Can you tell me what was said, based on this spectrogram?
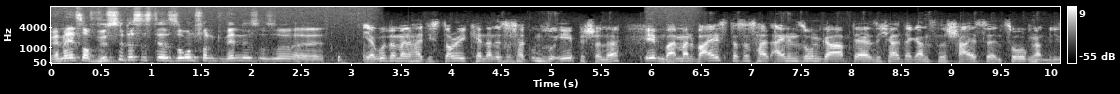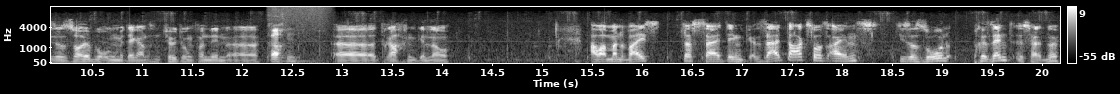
Wenn man jetzt noch wüsste, dass es der Sohn von Gwen ist und so, äh, Ja gut, wenn man halt die Story kennt, dann ist es halt umso epischer, ne? eben. Weil man weiß, dass es halt einen Sohn gab, der sich halt der ganzen Scheiße entzogen hat mit dieser Säuberung, mit der ganzen Tötung von den äh, Drachen. äh, Drachen, genau. Aber man weiß, dass seit, den, seit Dark Souls 1 dieser Sohn präsent ist halt, ne?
